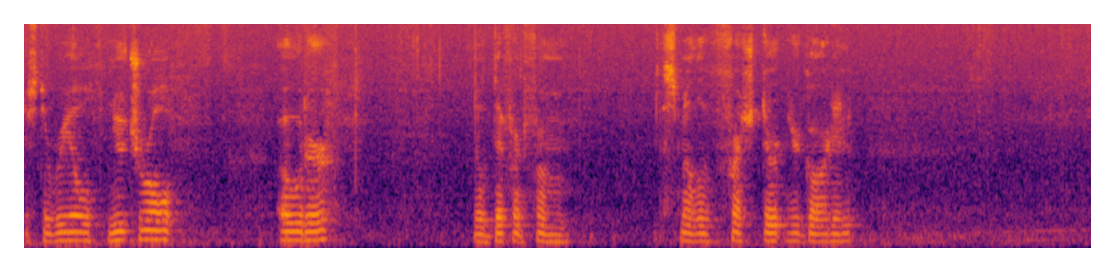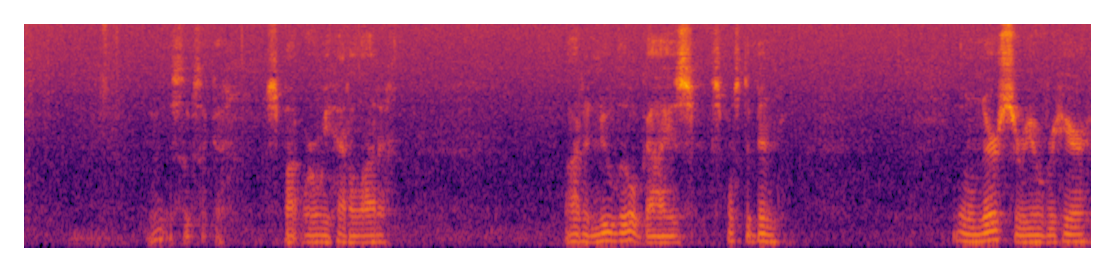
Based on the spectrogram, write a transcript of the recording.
Just a real neutral odor. No different from the smell of fresh dirt in your garden. Ooh, this looks like a spot where we had a lot of a lot of new little guys. This must have been a little nursery over here.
